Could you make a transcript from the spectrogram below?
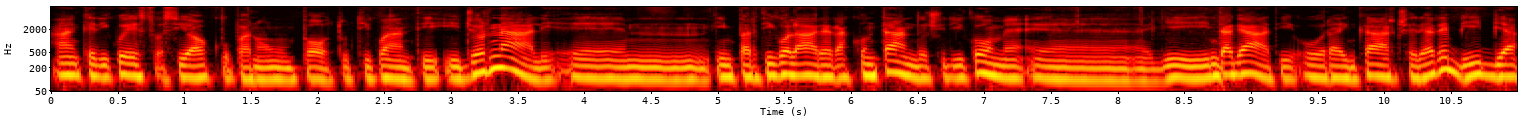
Anche di questo si occupano un po' tutti quanti i giornali, ehm, in particolare raccontandoci di come eh, gli indagati ora in carcere a Rebibbia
